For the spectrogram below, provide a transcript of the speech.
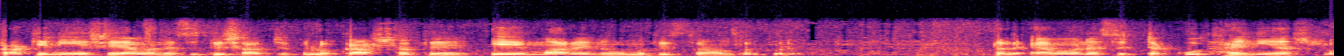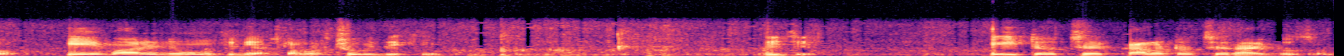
কাকে নিয়ে এসে অ্যামাইনো অ্যাসিডকে সাহায্য করল। কার সাথে? এমআরএনএ উন্নতি স্থানান্তর করে। তাহলে অ্যামাইনো অ্যাসিডটা কোথায় নিয়ে আসলো? এমআরএনএ উন্নতি নিয়ে আসলো। আমরা ছবি দেখি। এই যে, এইটা হচ্ছে, কালারটা হচ্ছে রাইবোজোম।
